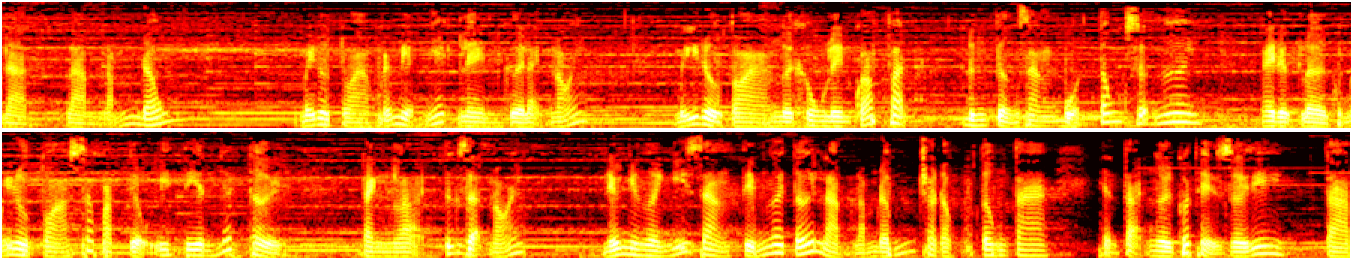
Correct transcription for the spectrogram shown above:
là làm lắm đống. Mỹ đồ tòa khóe miệng nhếch lên, cười lạnh nói, Mỹ đồ tòa, người không lên quá phận, Đừng tưởng rằng bổn tông sợ ngươi. Nghe được lời của Mỹ đồ tòa, sắc mặt tiểu y tiên nhất thời Đành lại tức giận nói nếu như người nghĩ rằng tìm ngươi tới làm lắm đấm cho độc tông ta, hiện tại người có thể rời đi, ta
